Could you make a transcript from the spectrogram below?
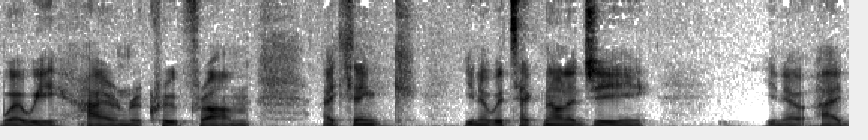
where we hire and recruit from. I think you know with technology, you know I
